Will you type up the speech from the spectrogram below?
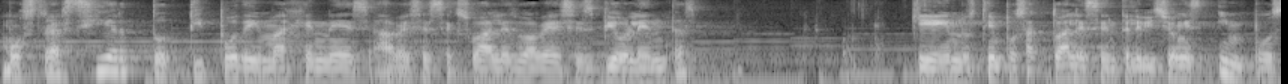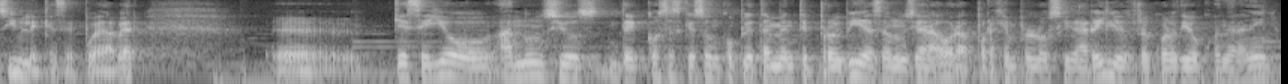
mostrar cierto tipo de imágenes, a veces sexuales o a veces violentas, que en los tiempos actuales en televisión es imposible que se pueda ver. Eh, qué sé yo, anuncios de cosas que son completamente prohibidas anunciar ahora, por ejemplo los cigarrillos, recuerdo yo cuando era niño.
